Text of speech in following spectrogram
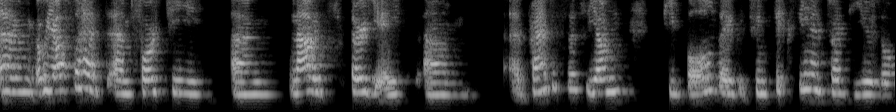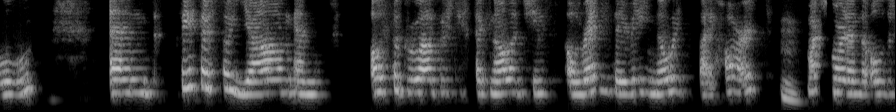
um, we also had um, 40. Um, now it's 38 um, apprentices, young people. They're between 16 and 20 years old. And since they're so young and also grew up with these technologies already. They really know it by heart, mm. much more than the older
